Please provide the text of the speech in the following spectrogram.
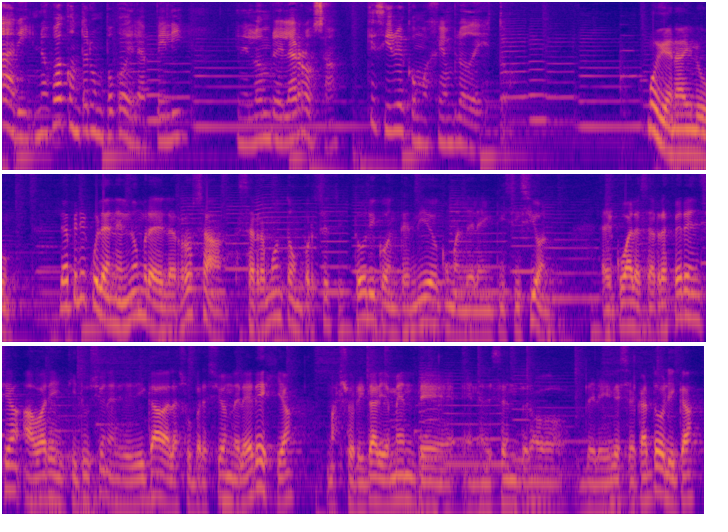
Ari nos va a contar un poco de la peli En el hombre de la rosa, que sirve como ejemplo de esto. Muy bien, Ailu. La película En el nombre de la rosa se remonta a un proceso histórico entendido como el de la Inquisición, el cual hace referencia a varias instituciones dedicadas a la supresión de la herejia, mayoritariamente en el centro de la Iglesia Católica,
